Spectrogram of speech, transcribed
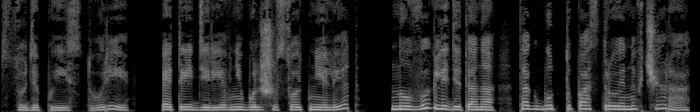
«Судя по истории, этой деревне больше сотни лет, но выглядит она так, будто построена вчера.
